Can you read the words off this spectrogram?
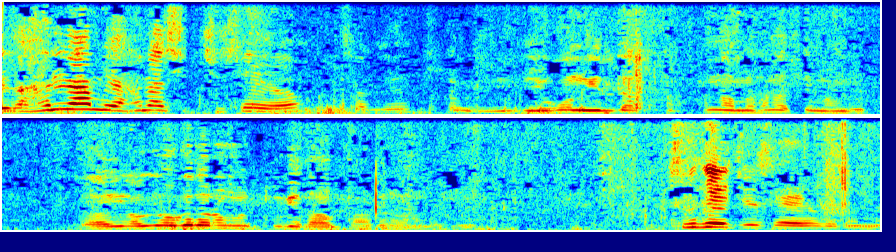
이거 한 나무에 하나씩 주세요. 저기. 참, 이- 이거는 일단 하나만 하나씩만 줘. 여기 여기 여기다 놓으면 두 개 다 다 들어가는 거지. 두 개 주세요, 그러면.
